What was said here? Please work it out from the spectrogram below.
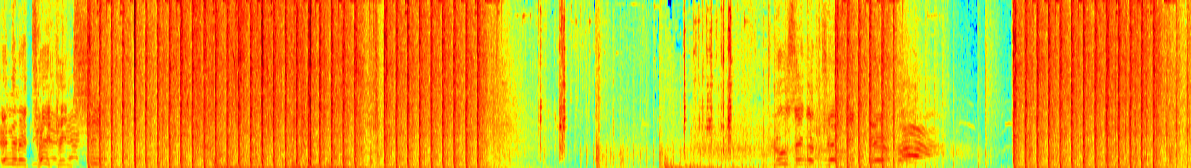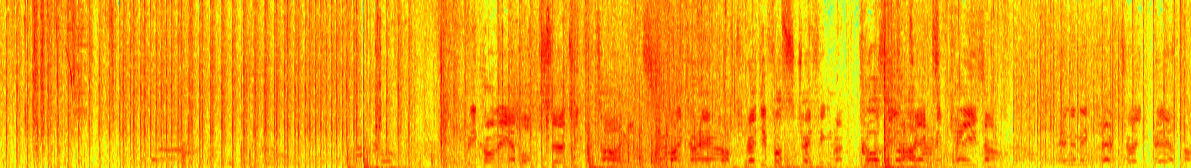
Enemy taking C. Losing objective Bertha. Recon airborne, searching for targets. Fighter aircraft ready for strafing run. Causing objective Kaiser. Enemy capturing Bertha.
